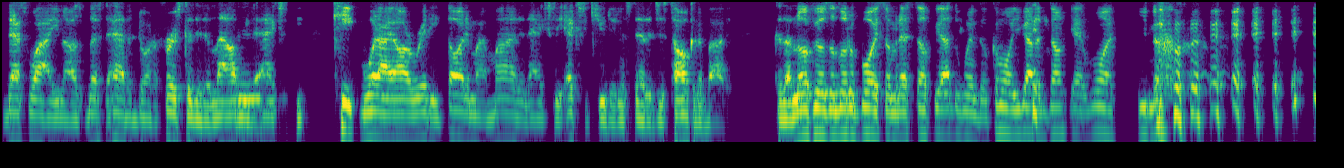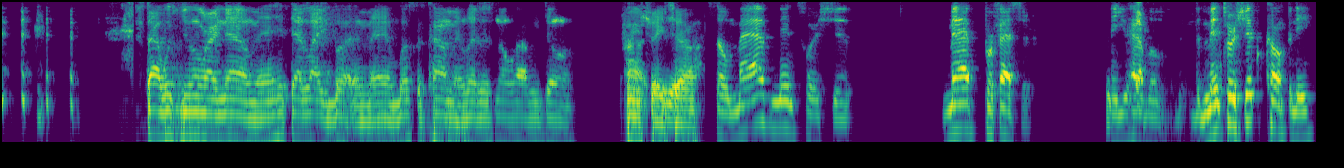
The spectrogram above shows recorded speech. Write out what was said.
that's why you know I was blessed to have a daughter first because it allowed me to mm. actually keep what I already thought in my mind and actually execute it instead of just talking about it. Because I know if it was a little boy, some of that stuff be out the window. Come on, you got to dunk at one, you know. Stop what you're doing right now, man. Hit that like button, man. What's a comment? Let us know how we doing. Appreciate Uh, yeah. y'all. So math mentorship, math professor, and you have a the mentorship company,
